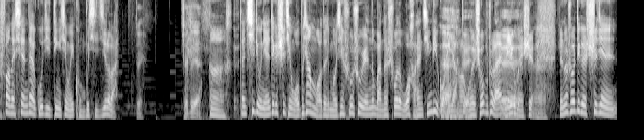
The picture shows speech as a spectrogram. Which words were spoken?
放在现在估计定性为恐怖袭击了吧？对，绝对。啊，嗯，但七九年这个事情，我不像某的某些说书人能把它说的我好像经历过一样我也说不出来，没这个本事。呃只能说这个事件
